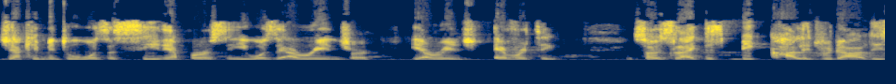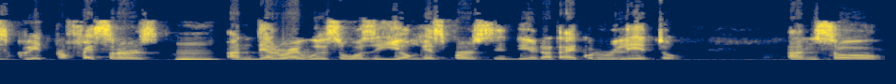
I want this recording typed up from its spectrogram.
Jackie Mittoo was a senior person. He was the arranger. He arranged everything. So it's like this big college with all these great professors. Mm. And Delroy Wilson was the youngest person there that I could relate to. And so,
